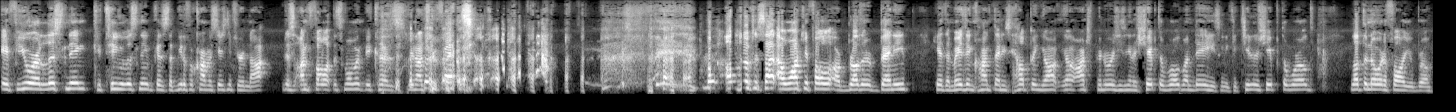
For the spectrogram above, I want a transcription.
if you are listening continue listening because it's a beautiful conversation if you're not just unfollow at this moment because you're not true fans but all jokes aside i want you to follow our brother benny he has amazing content he's helping young, young entrepreneurs he's going to shape the world one day he's going to continue to shape the world let them know where to follow you bro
